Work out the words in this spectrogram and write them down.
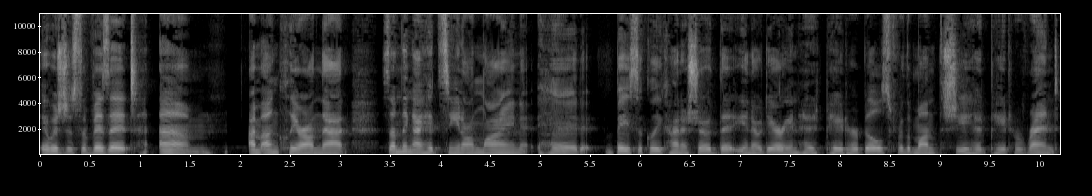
it was just a visit. Um, I'm unclear on that something I had seen online had basically kind of showed that, you know, Darian had paid her bills for the month, she had paid her rent.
